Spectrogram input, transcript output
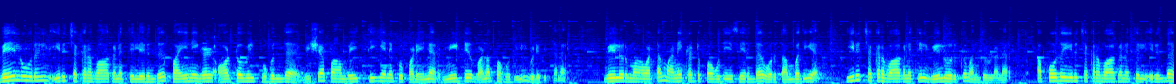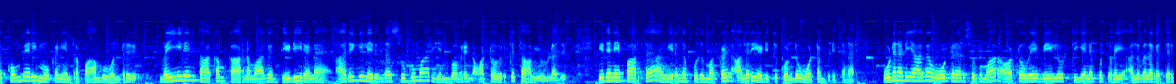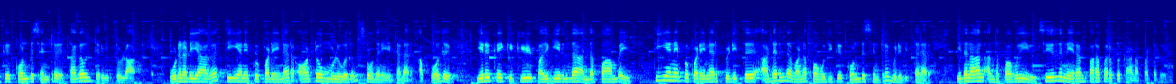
வேலூரில் இருசக்கர வாகனத்தில் இருந்து பயணிகள் ஆட்டோவில் புகுந்த விஷ பாம்பை தீயணைப்பு படையினர் மீட்டு வனப்பகுதியில் விடுவித்தனர். வேலூர் மாவட்டம் அணைக்கட்டு பகுதியைச் சேர்ந்த ஒரு தம்பதியர் இருசக்கர வாகனத்தில் வேலூருக்கு வந்துள்ளனர். அப்போது இருசக்கர வாகனத்தில் இருந்த கொம்பேரி மூக்கன் என்ற பாம்பு ஒன்று வெயிலின் தாக்கம் காரணமாக திடீரென அருகில் இருந்த சுகுமார் என்பவரின் ஆட்டோவிற்கு தாவியுள்ளது. இதனை பார்த்த அங்கிருந்த பொதுமக்கள் அலறி அடித்துக்கொண்டு ஓட்டம் பிடித்தனர். உடனடியாக ஓட்டுநர் சுகுமார் ஆட்டோவை வேலூர் தீயணைப்புத்துறை அலுவலகத்திற்கு கொண்டு சென்று தகவல் தெரிவித்துள்ளார். உடனடியாக தீயணைப்பு படையினர் ஆட்டோ முழுவதும் சோதனையிட்டனர். அப்போது இருக்கைக்கு கீழ் பதுகியிருந்த அந்த பாம்பை தீயணைப்பு படையினர் பிடித்து அடர்ந்த வனப்பகுதிக்கு கொண்டு சென்று விடுவித்தனர். இதனால் அந்த பகுதியில் சிறிது நேரம் பரபரப்பு காணப்பட்டது.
